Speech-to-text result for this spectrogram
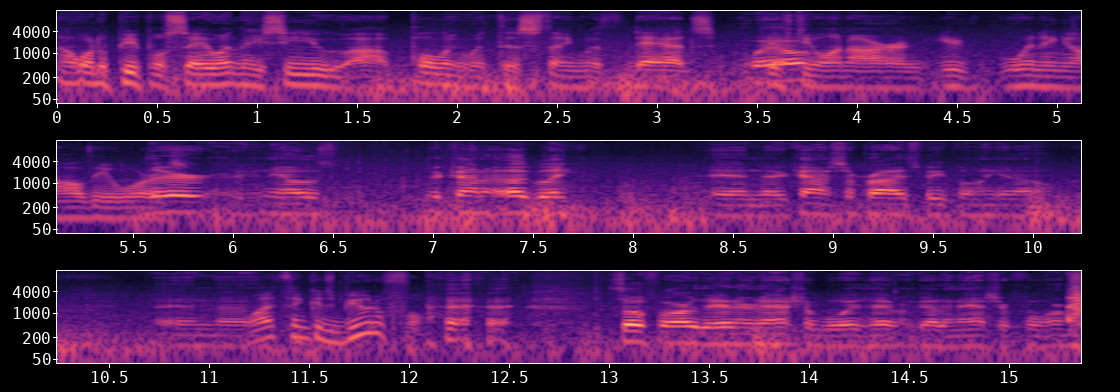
Now, what do people say when they see you uh, pulling with this thing with Dad's well, 51R and you're winning all the awards? They're, you know, they're kind of ugly, and they kind of surprise people, you know. And uh, well, I think it's beautiful. so far, the international boys haven't got an answer for them.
